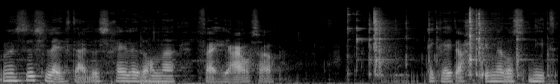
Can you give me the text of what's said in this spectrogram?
mijn zus leeftijd. Dus schelen dan uh, vijf jaar of zo. Ik weet eigenlijk inmiddels niet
